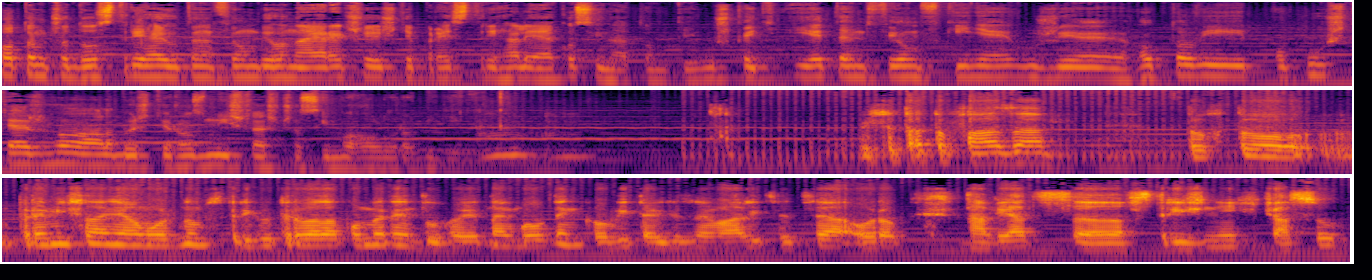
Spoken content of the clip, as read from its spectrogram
po tom, čo dostrihajú ten film, by ho najradšej ešte prestrihali, ako si na tom ty. Už keď je ten film v kine, už je hotový, opúšťaš ho, alebo ešte rozmýšľaš, čo si mohol urobiť inak? Ešte táto fáza tohto premýšľania o možnom strihu trvala pomerne dlho. Jednak bol ten COVID, takže sme mali cca o rok naviac eh, v strižni času,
